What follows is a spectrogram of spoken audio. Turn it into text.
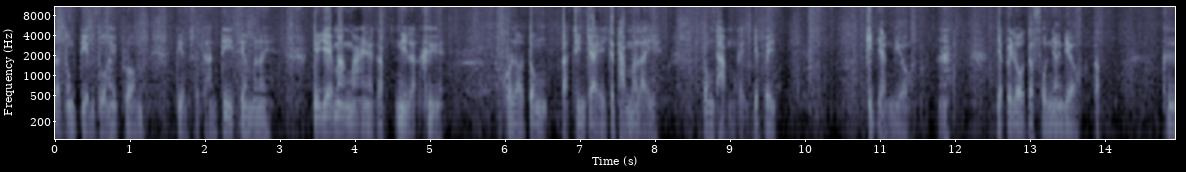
เราต้องเตรียมตัวให้พร้อม เตรียมสถานที่เตรียมอะไรเยอะแยะมากมายนะครับ นี่แหละคือ คนเราต้องตัดสินใจจะทำอะไร ต้องทำกันอย่าไปคิดอย่างเดียวนะอย่าไปรอแต่ฝนอย่างเดียวกับ คือ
